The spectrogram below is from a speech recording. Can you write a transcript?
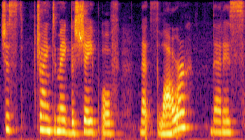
just trying to make the shape of that flower that is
